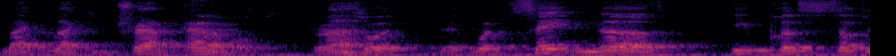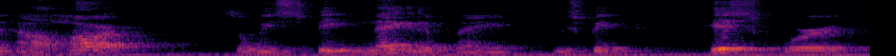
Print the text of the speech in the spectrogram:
like, like you trap animals. Right. So it, what Satan does, he puts something in our heart. So we speak negative things. We speak his words,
